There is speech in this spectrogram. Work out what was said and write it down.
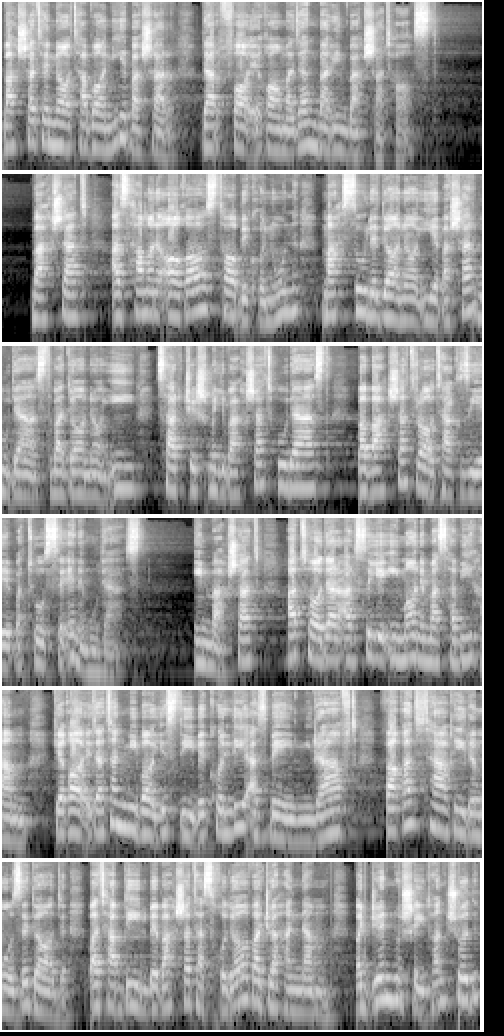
وحشت ناتوانی بشر در فائق آمدن بر این وحشت هاست. وحشت از همان آغاز تا به کنون محصول دانایی بشر بوده است و دانایی سرچشمه وحشت بوده است و وحشت را تغذیه و توسعه نموده است. این وحشت حتی در عرصه ایمان مذهبی هم که قاعدتا میبایستی به کلی از بین می‌رفت فقط تغییر موزه داد و تبدیل به وحشت از خدا و جهنم و جن و شیطان شد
